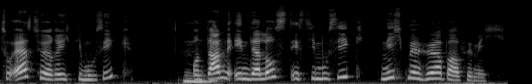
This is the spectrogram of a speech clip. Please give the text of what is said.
zuerst höre ich die Musik und dann in der Lust ist die Musik nicht mehr hörbar für mich.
